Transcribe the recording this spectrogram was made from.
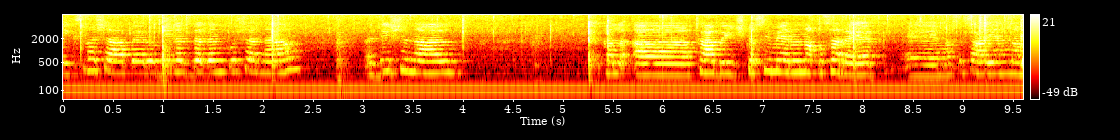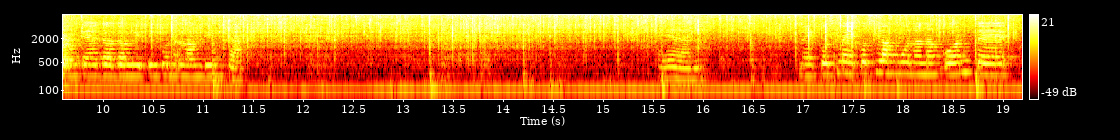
Mix na siya, pero dinagdagan ko siya ng additional ah, cabbage kasi meron ako sa ref. Eh, masasayang naman, kaya gagamitin ko na lang din siya. Ayan. Mekos-mekos lang muna ng konti.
